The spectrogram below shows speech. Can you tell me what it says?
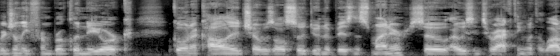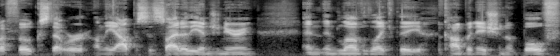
originally from Brooklyn, New York. Going to college, I was also doing a business minor. So I was interacting with a lot of folks that were on the opposite side of the engineering and, and loved like the combination of both.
